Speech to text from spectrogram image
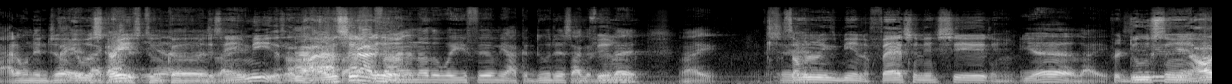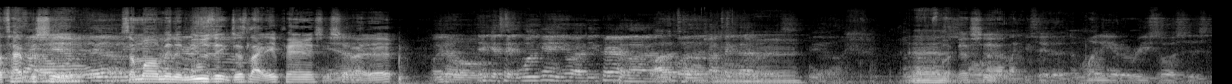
I don't enjoy Like, it. it was like I great, used to yeah, because but this like, ain't me. It's a lot of I- other shit I out could here. Find another way. You feel me? I could do this. I could do feel me? that. Like shit. Some of them niggas be in the fashion and shit and yeah, like producing all type of shit. Some of them in the music just like their parents and shit like that. Like, You know- it can take one game, you gotta be A lot paralyzed. of times, try to take that risk. man. Yeah. Yeah. Another Fuck fuck that that shit. Like you said, the, the money or the resources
